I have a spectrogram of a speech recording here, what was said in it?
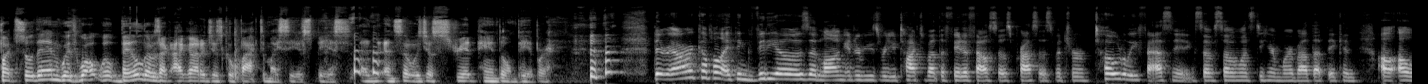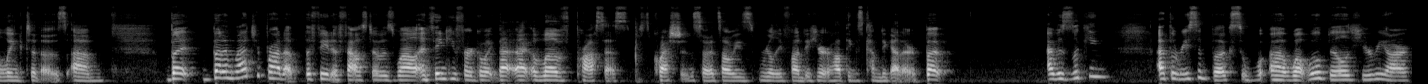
But so then with what we'll build, I was like, I got to just go back to my safe space. And, and so it was just straight paint on paper. There are a couple, I think, videos and long interviews where you talked about the Fate of Fausto's process, which were totally fascinating. So if someone wants to hear more about that, they can. I'll, I'll link to those. Um, but but I'm glad you brought up the Fate of Fausto as well, and thank you for going. That I love process questions, so it's always really fun to hear how things come together. But I was looking at the recent books, uh, What We'll Build, Here We Are,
